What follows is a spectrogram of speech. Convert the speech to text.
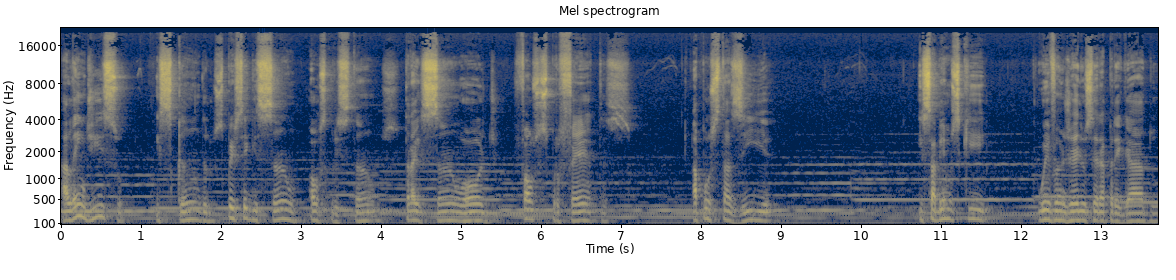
Além disso, escândalos, perseguição aos cristãos, traição, ódio, falsos profetas, apostasia. E sabemos que o Evangelho será pregado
